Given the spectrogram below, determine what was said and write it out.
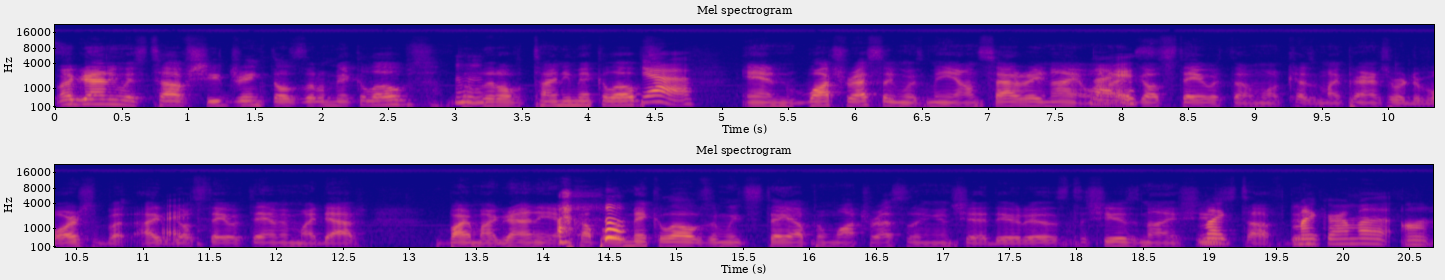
my granny was tough. She'd drink those little Michelobs, the little tiny Michelobs, Mm-hmm. yeah. and watch wrestling with me on Saturday night when I'd go stay with them because my parents were divorced. But I'd go stay with them, and my dad buy my granny a couple of Michelobs, and we'd stay up and watch wrestling and shit, dude. It was she was nice. She My- tough, dude. My grandma, um,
